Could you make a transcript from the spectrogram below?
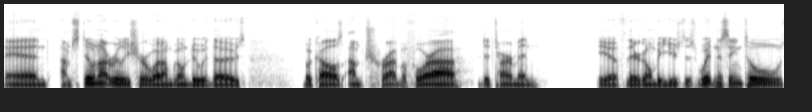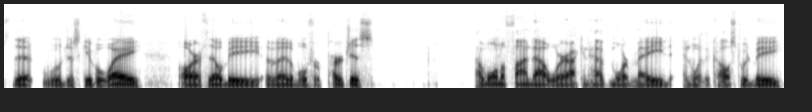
And I'm still not really sure what I'm going to do with those because I'm try before I determine if they're going to be used as witnessing tools that we'll just give away or if they'll be available for purchase. I want to find out where I can have more made and what the cost would be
